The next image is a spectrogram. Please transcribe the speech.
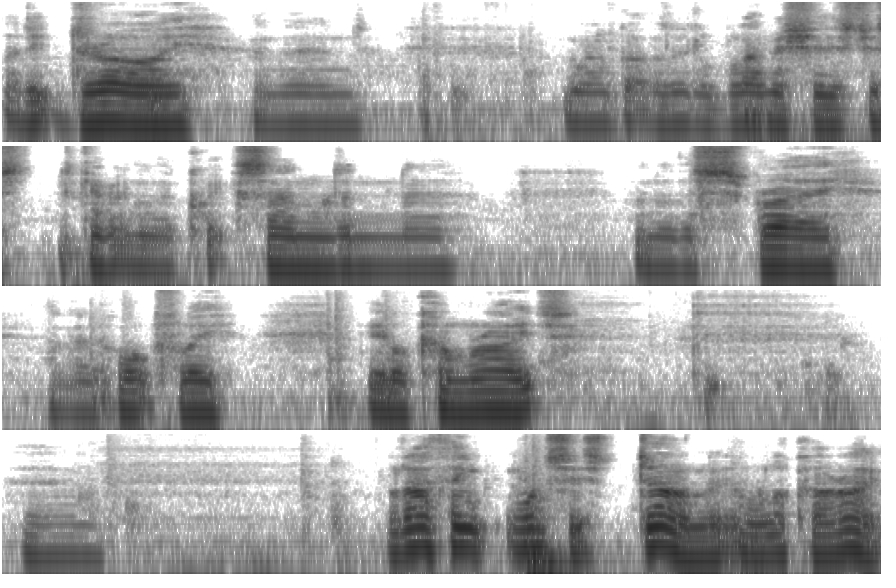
let it dry and then where I've got the little blemishes, just give it another quick sand and uh, another spray. And then hopefully it'll come right. Um, but I think once it's done it will look alright.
